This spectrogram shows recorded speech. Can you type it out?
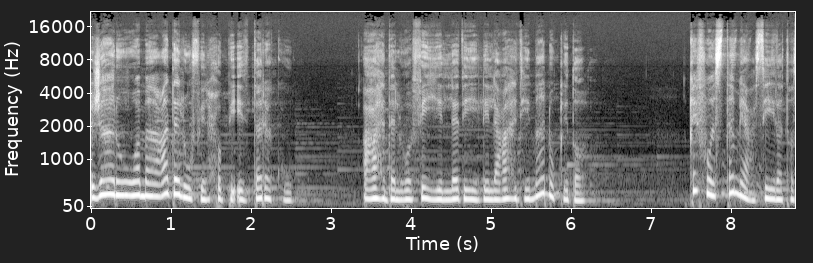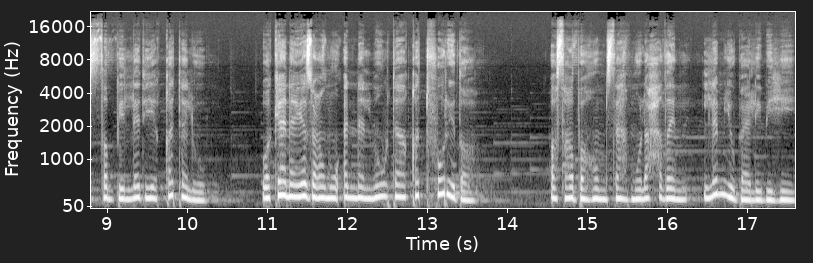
جاروا وما عدلوا في الحب إذ تركوا. عهد الوفي الذي للعهد ما نقضا. قف واستمع سيرة الصب الذي قتلوا. وكان يزعم أن الموت قد فرضا. أصابهم سهم لحظ لم يبال به.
